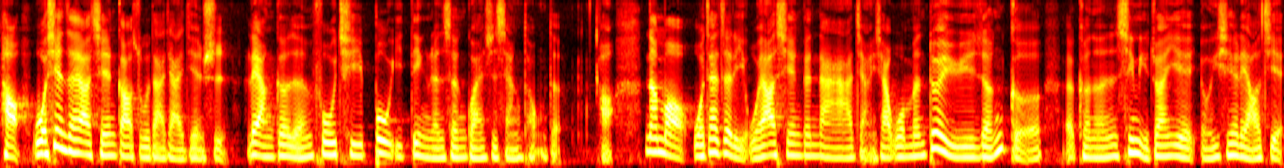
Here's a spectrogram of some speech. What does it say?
好，我现在要先告诉大家一件事：两个人夫妻不一定人生观是相同的。好，那么我在这里，我要先跟大家讲一下，我们对于人格，呃，可能心理专业有一些了解，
